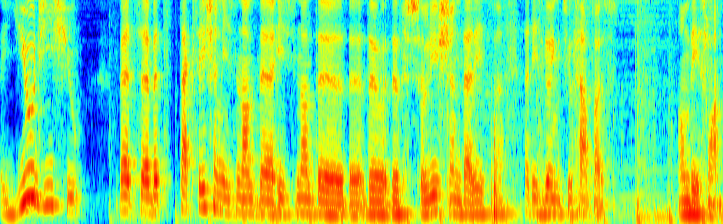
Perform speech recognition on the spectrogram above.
a huge issue but uh, but taxation is not the is not the the, the, the solution that is uh, that is going to help us on this one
